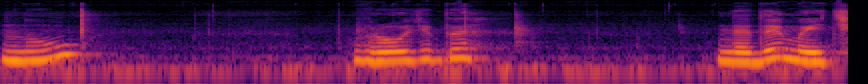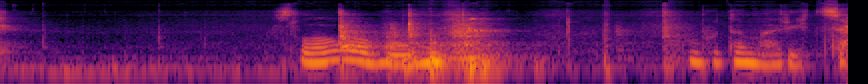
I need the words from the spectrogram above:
Ну, вроді би, не димить. Слава Богу. Будемо грітися.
